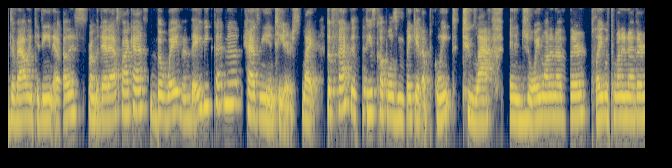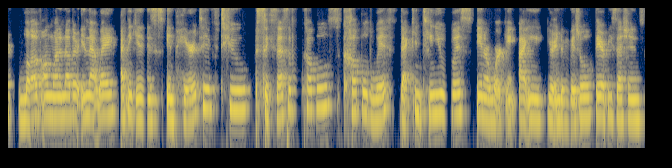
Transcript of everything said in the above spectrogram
Devale and Khadeen Ellis from the Deadass podcast. The way that they be cutting up has me in tears. Like the fact that these couples make it a point to laugh and enjoy one another, play with one another, love on one another in that way, I think is imperative to success of couples coupled with that continuous inner working, i.e., your individual therapy sessions,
